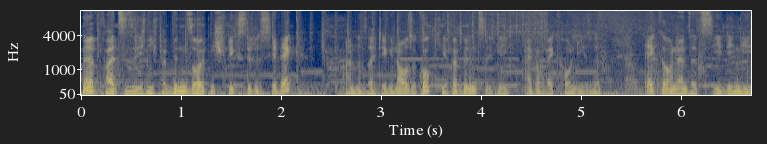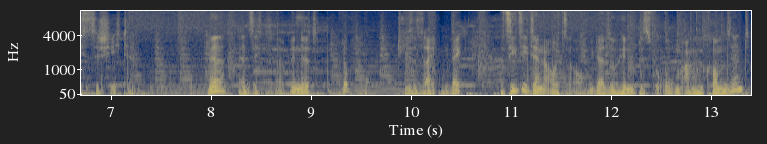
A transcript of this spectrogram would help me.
Ne? Falls sie sich nicht verbinden sollten, schlägst du das hier weg. Andere Seite genauso. Guck, hier verbindet sich nicht. Einfach weghauen diese Ecke und dann setzt du hier die nächste Schicht hin. Ne? Wenn sich nicht verbindet, plupp, diese Seiten weg. Das zieht sich dann auch, auch wieder so hin, bis wir oben angekommen sind.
